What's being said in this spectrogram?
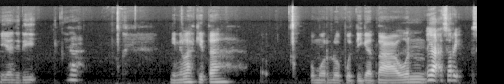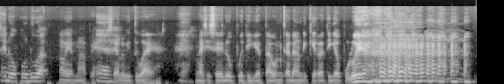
Iya jadi ya inilah kita umur 23 tahun. ya sorry saya 22 Oh ya maaf ya, Iya. saya lebih tua ya. Iya. Nggak sih saya 23 tahun kadang dikira 30 ya.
